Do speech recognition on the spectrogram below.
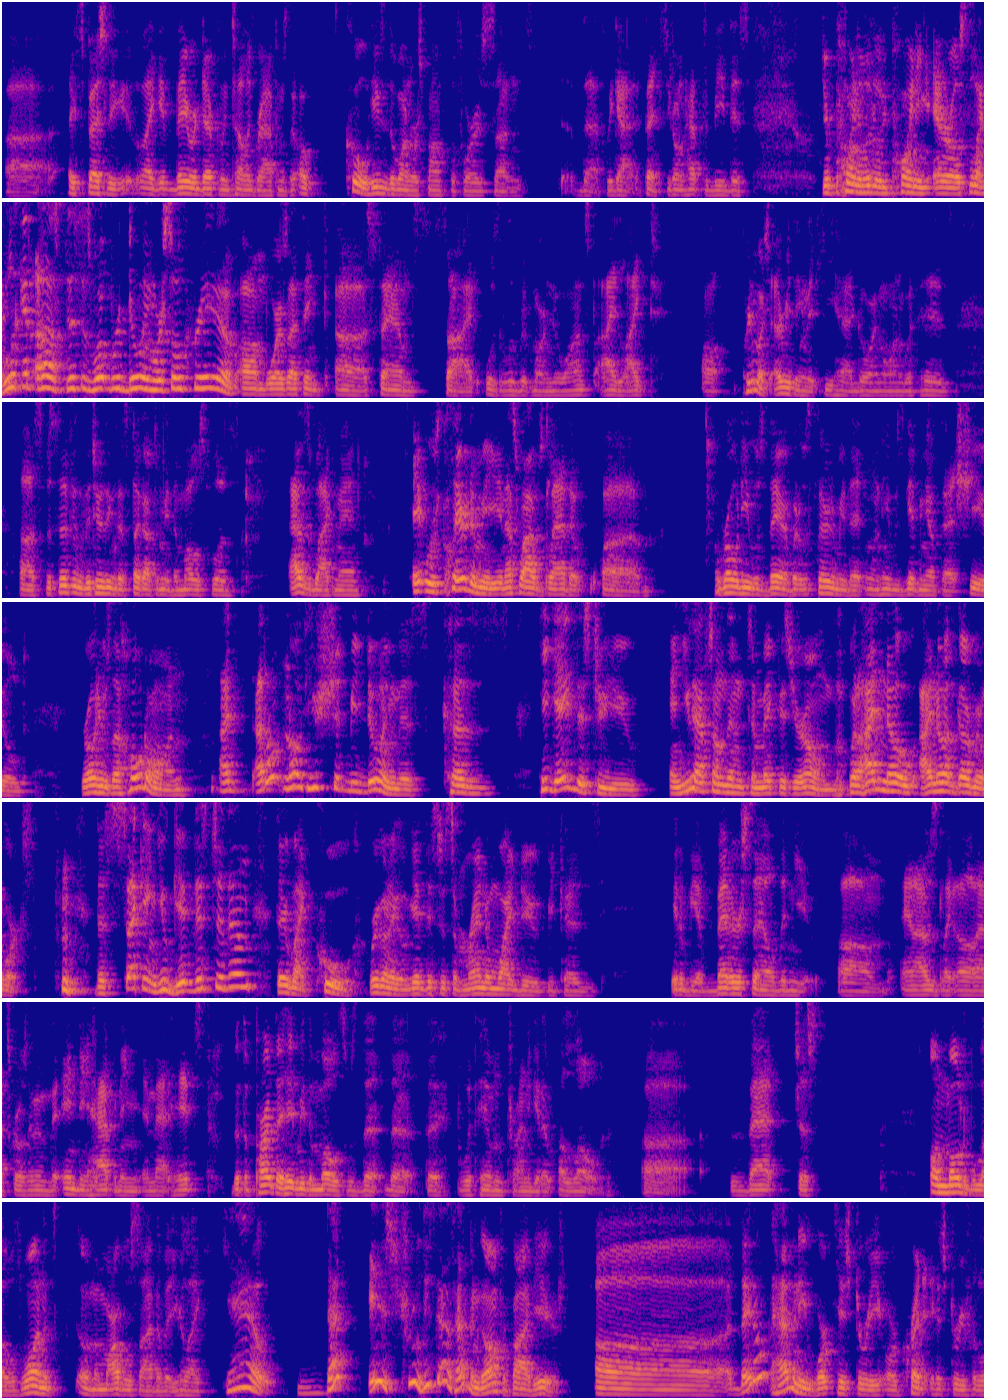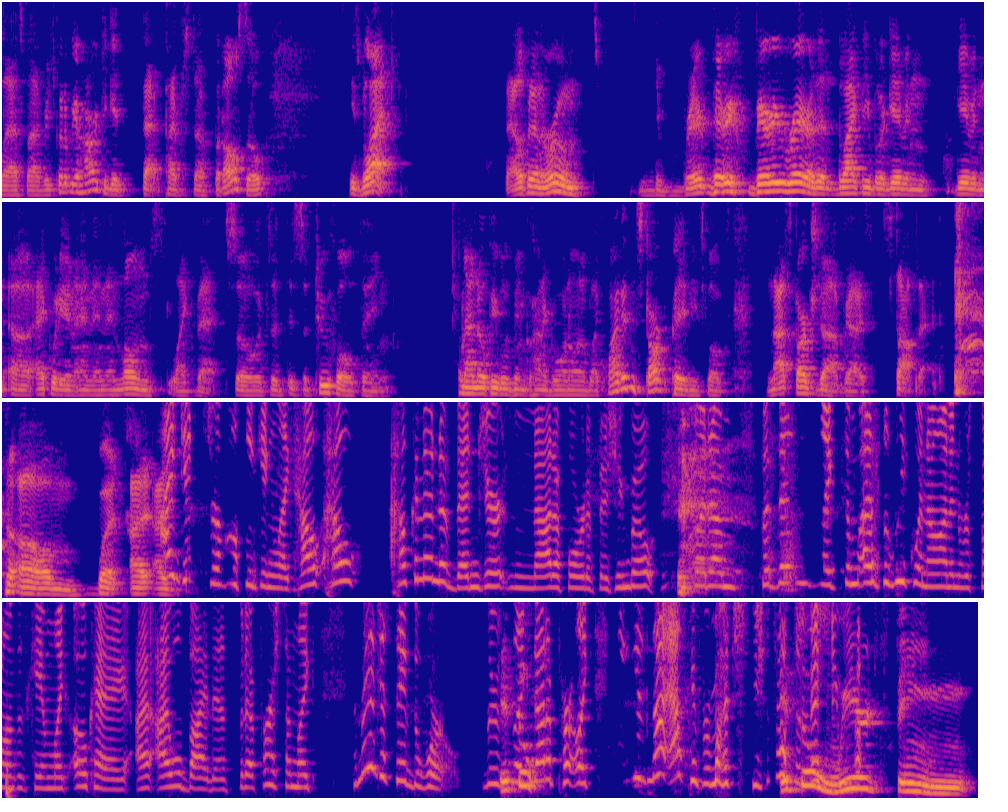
uh, especially like they were definitely telegraphing like, oh, cool, he's the one responsible for his son's death. We got it. Thanks. You don't have to be this. You're pointing, literally pointing arrows to like, look at us. This is what we're doing. We're so creative. Um, whereas I think uh, Sam's side was a little bit more nuanced. I liked uh, pretty much everything that he had going on with his. Uh, specifically, the two things that stuck out to me the most was, as a black man, it was clear to me, and that's why I was glad that uh, Rhodey was there. But it was clear to me that when he was giving up that shield, Rhodey was like, "Hold on, I I don't know if you should be doing this because he gave this to you, and you have something to make this your own. But I know I know how the government works. the second you give this to them, they're like, cool, we're gonna go give this to some random white dude because it'll be a better sell than you. Um, and I was like, oh, that's gross. And then the ending happening and that hits. But the part that hit me the most was the the the with him trying to get a, a loan. Uh, that just on multiple levels. One, it's on the Marvel side of it. You're like, yeah, that is true. These guys have been gone for five years. Uh, they don't have any work history or credit history for the last five years. It's going to be hard to get that type of stuff. But also, he's black. The elephant in the room. Very, very, very rare that black people are given given uh, equity and, and, and loans like that. So it's a it's a twofold thing. And I know people have been kind of going on like, why didn't Stark pay these folks? Not Stark's job, guys. Stop that. um, but I, I, I did struggle thinking like how how how can an Avenger not afford a fishing boat? But um, but then like the, as the week went on and responses came, I'm like, okay, I, I will buy this. But at first, I'm like, the man just saved the world. There's it's like a, not a part like he's not asking for much. He just wants it's a, a weird boat. thing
